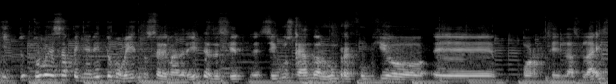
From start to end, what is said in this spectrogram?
¿Y tú, ves a Peñanito moviéndose de Madrid? Es decir, ¿sigue buscando algún refugio eh, por las flies?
